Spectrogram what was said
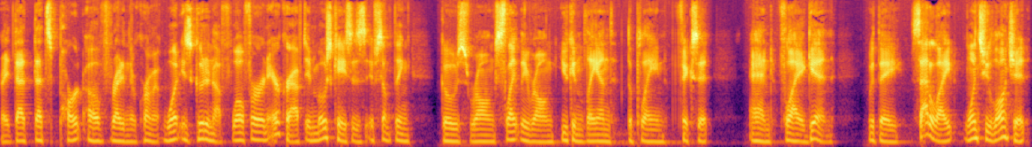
Right? That that's part of writing the requirement. What is good enough? Well, for an aircraft, in most cases, if something goes wrong, slightly wrong, you can land the plane, fix it, and fly again. With a satellite, once you launch it,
